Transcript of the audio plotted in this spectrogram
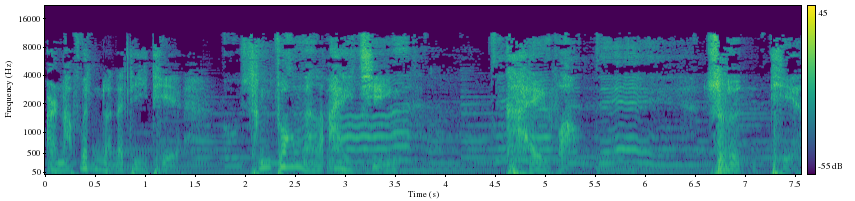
而那温暖的地铁，曾装满了爱情。开往春天。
